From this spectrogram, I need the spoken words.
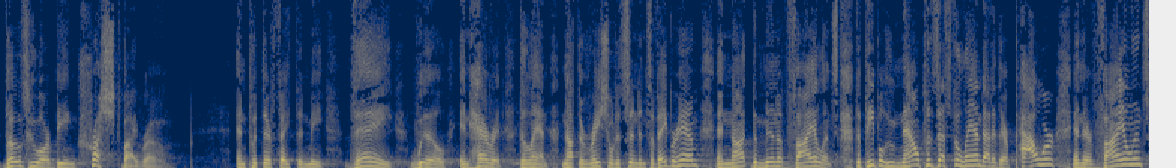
those who are being crushed by Rome and put their faith in me, they will inherit the land. Not the racial descendants of Abraham and not the men of violence. The people who now possess the land out of their power and their violence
